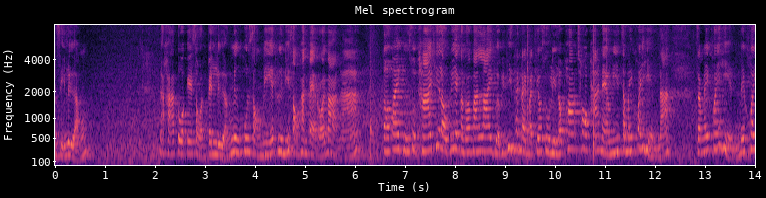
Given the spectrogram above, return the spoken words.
นสีเหลืองนะคะ ตัวเกสรเป็นเหลือง1คูณ2เมตรพื้นนี้ 2,800 บาทนะ ต่อไปผืนสุดท้ายที่เราเรียกกันว่าบ้านไร่เผื่อพี่ๆท่านใดมาเที่ยวสุรินทร์แล้วผ้าชอบผ้าแนวนี้จะไม่ค่อยเห็นนะ จะไม่ค่อยเห็นไม่ค่อย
